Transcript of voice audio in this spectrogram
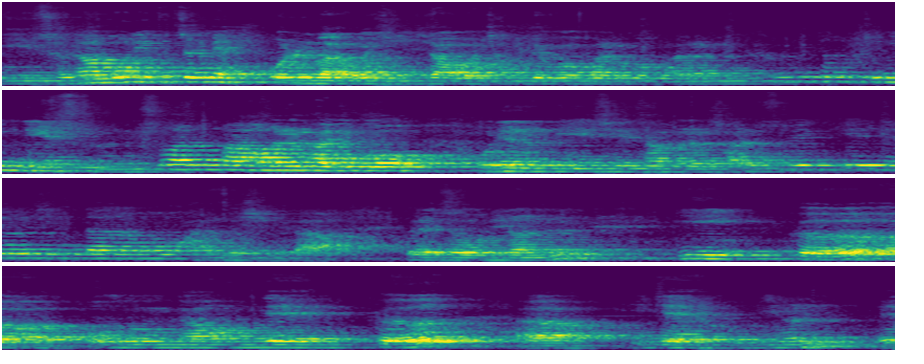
이 서가모니 부처님의 올바른 것이라고 참되고 발고 가는 긍정적인 이 순수한 마음을 가지고 우리는 이 세상을 살 수 있게 되어진다고 하는 것입니다. 그래서 우리는 이그 어, 어두운 가운데 그 어, 이제 우리는 예,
